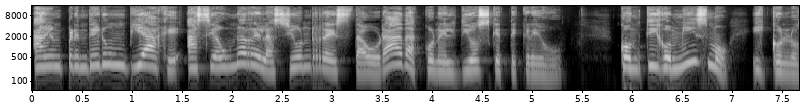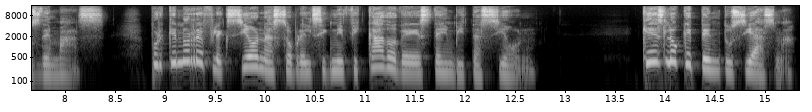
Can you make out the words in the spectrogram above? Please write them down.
a emprender un viaje hacia una relación restaurada con el Dios que te creó, contigo mismo y con los demás. ¿Por qué no reflexionas sobre el significado de esta invitación? ¿Qué es lo que te entusiasma?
